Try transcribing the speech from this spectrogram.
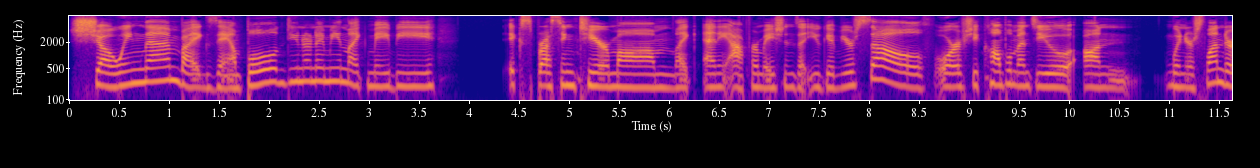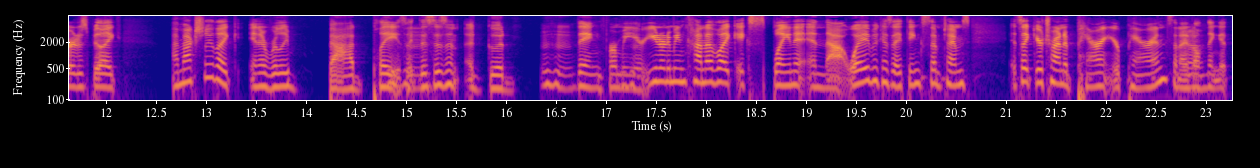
showing them by example, do you know what I mean? Like, maybe expressing to your mom like any affirmations that you give yourself or if she compliments you on when you're slender just be like i'm actually like in a really bad place like Mhm. this isn't a good Mhm. thing for me Mhm. or you know what i mean kind of like explain it in that way because i think sometimes it's like you're trying to parent your parents and i don't think it,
